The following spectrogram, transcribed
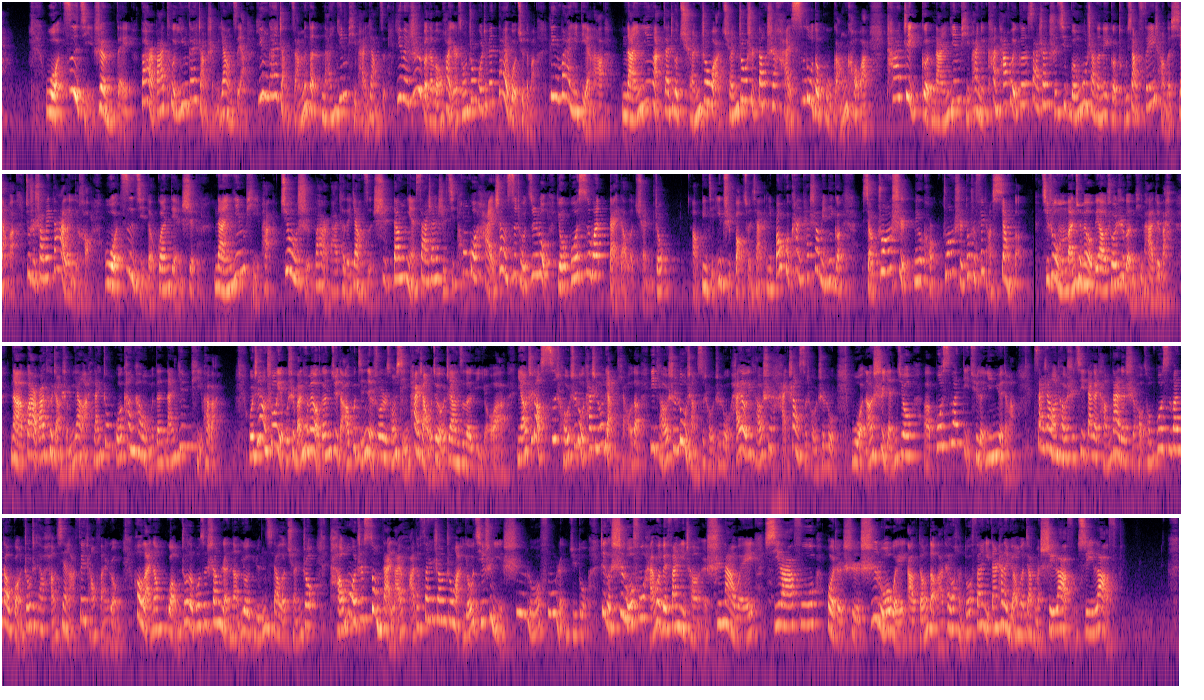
我自己认为巴尔巴特应该长什么样子呀？应该长咱们的南音琵琶样子，因为日本的文化也是从中国这边带过去的嘛。另外一点啊，南音啊，在这个泉州啊，泉州是当时海丝路的古港口啊，它这个南音琵琶，你看它会跟萨珊时期文物上的那个图像非常的像啊，就是稍微大了一号。我自己的观点是。南音琵琶就是巴尔巴特的样子，是当年萨珊时期通过海上丝绸之路由波斯湾带到了泉州，啊，并且一直保存下来。你包括看它上面那个小装饰，那个孔装饰都是非常像的。其实我们完全没有必要说日本琵琶，对吧？那巴尔巴特长什么样啊？来中国看看我们的南音琵琶吧。我这样说也不是完全没有根据的啊，不仅仅说是从形态上我就有这样子的理由啊。你要知道，丝绸之路它是有两条的，一条是陆上丝绸之路，还有一条是海上丝绸之路。我呢是研究呃波斯湾地区的音乐的嘛。萨珊王朝时期，大概唐代的时候，从波斯湾到广州这条航线啊非常繁荣。后来呢，广州的波斯商人呢又云集到了泉州。唐末至宋代来华的番商中啊，尤其是以施罗夫人居多。这个施罗夫还会被翻译成施纳维、希拉夫，或者是施罗维啊等等啊，它有很多翻译，但是它的原文叫什么？She love, she love。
